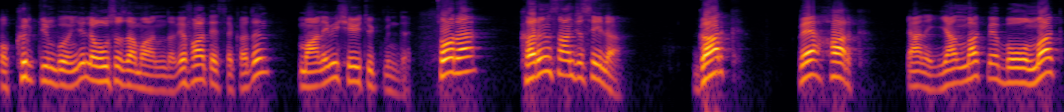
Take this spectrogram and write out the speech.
O 40 gün boyunca lahusa zamanında vefat etse kadın manevi şehit hükmünde. Sonra karın sancısıyla gark ve hark yani yanmak ve boğulmak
